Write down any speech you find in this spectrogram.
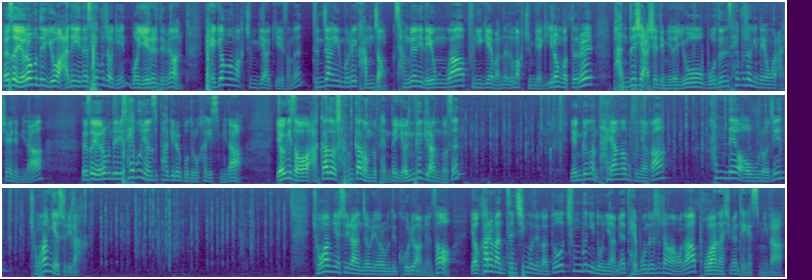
그래서 여러분들이 이 안에 있는 세부적인 뭐 예를 들면 배경음악 준비하기에서는 등장인물의 감정, 장면의 내용과 분위기에 맞는 음악 준비하기 이런 것들을 반드시 아셔야 됩니다. 이 모든 세부적인 내용을 아셔야 됩니다. 그래서 여러분들이 세부 연습하기를 보도록 하겠습니다. 여기서 아까도 잠깐 언급했는데 연극이라는 것은 연극은 다양한 분야가 한데 어우러진 종합예술이다. 종합예술이라는 점을 여러분들이 고려하면서 역할을 맡은 친구들과도 충분히 논의하며 대본을 수정하거나 보완하시면 되겠습니다.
